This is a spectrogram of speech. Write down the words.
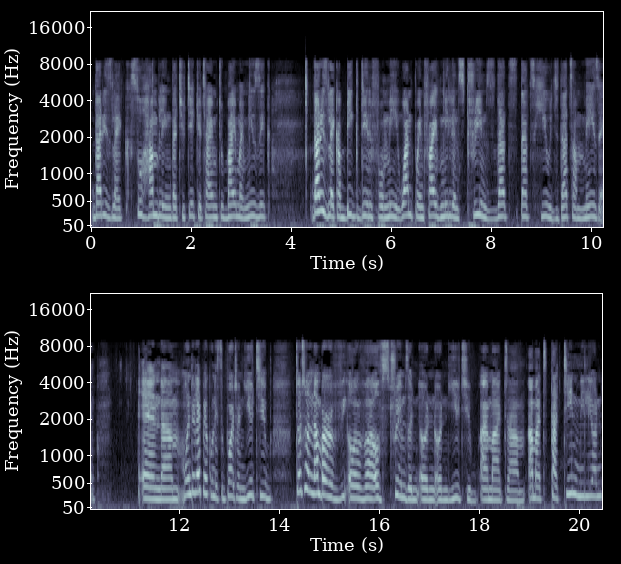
That is like so humbling that you take your time to buy my music. that is like a big deal for me. 1.5 million streams. That's that's huge. That's amazing. And um mwendelee pia kunisupport on youtube. Total number of of, uh, of streams on, on on youtube. I'm at um i'm at 13 million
